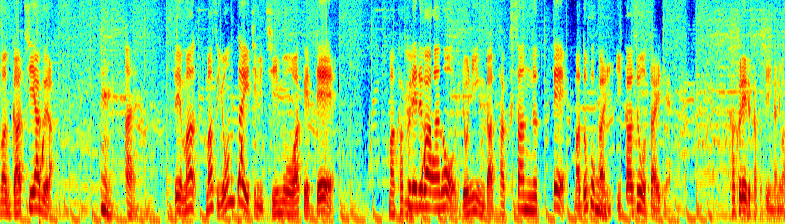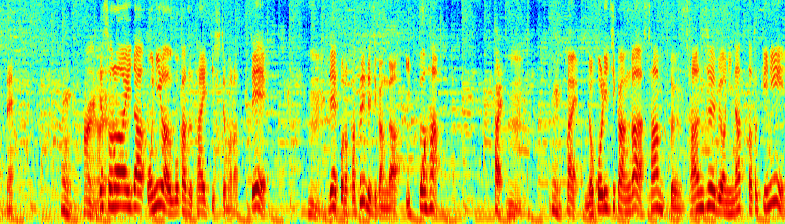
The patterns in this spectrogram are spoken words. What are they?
まあ、ガチヤグラ。うん。で、ま、まず4対1にチームを分けて、まあ、隠れる側の4人がたくさん塗って、まあ、どこかにイカ状態で隠れる形になりますね。はいはいで、その間、鬼は動かず待機してもらって、うんで、この隠れる時間が1分半。うんはい。残り時間が3分30秒になった時に、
